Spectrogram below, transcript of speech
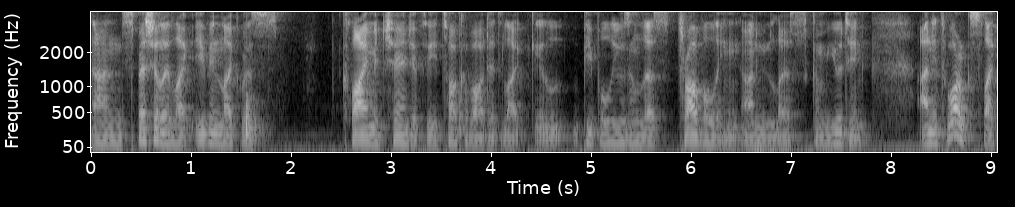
and especially like even like with climate change if we talk about it like people using less traveling and less commuting and it works like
